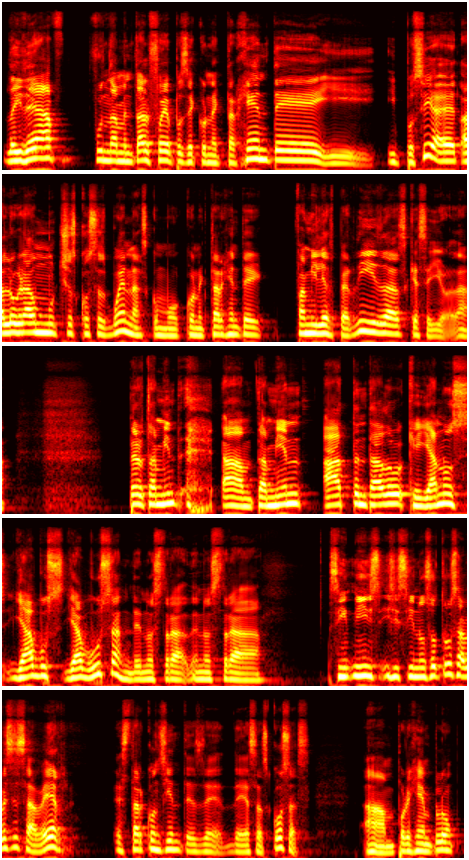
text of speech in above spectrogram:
idea fundamental fue pues de conectar gente y, pues sí, ha, logrado muchas cosas buenas como conectar gente, familias perdidas, qué sé yo, ¿verdad? Pero también, también ha tentado que ya nos, ya, ya abusan de nuestra, de nuestra, y si, nosotros a veces saber, estar conscientes de, de esas cosas. por ejemplo,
